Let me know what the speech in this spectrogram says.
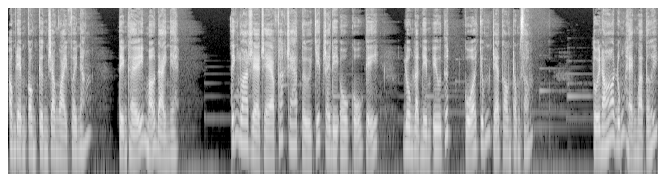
ông đem con cưng ra ngoài phơi nắng, tiện thể mở đài nghe. Tiếng loa rè rè phát ra từ chiếc radio cũ kỹ, luôn là niềm yêu thích của chúng trẻ con trong xóm. Tụi nó đúng hẹn mà tới,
